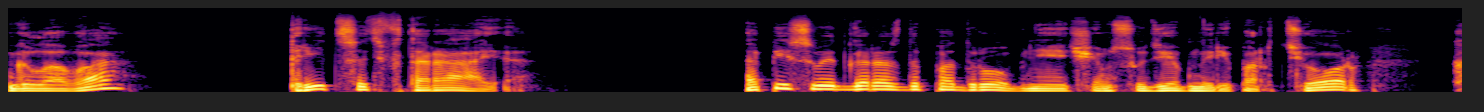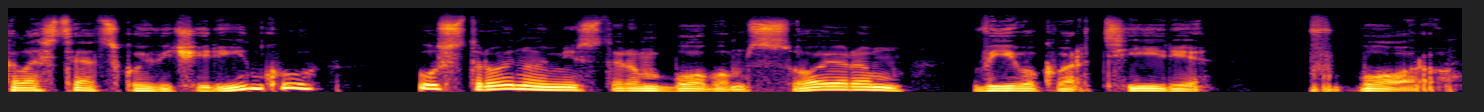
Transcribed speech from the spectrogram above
Глава 32. Описывает гораздо подробнее, чем судебный репортер, холостяцкую вечеринку, устроенную мистером Бобом Сойером в его квартире в Боро.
